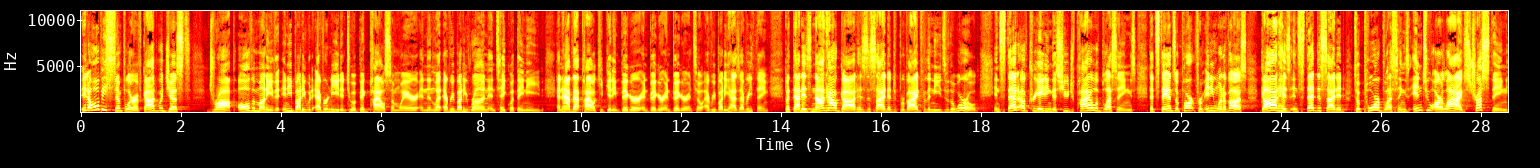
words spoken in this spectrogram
It'd all be simpler if God would just drop all the money that anybody would ever need into a big pile somewhere and then let everybody run and take what they need and have that pile keep getting bigger and bigger and bigger until everybody has everything. But that is not how God has decided to provide for the needs of the world. Instead of creating this huge pile of blessings that stands apart from any one of us, God has instead decided to pour blessings into our lives, trusting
